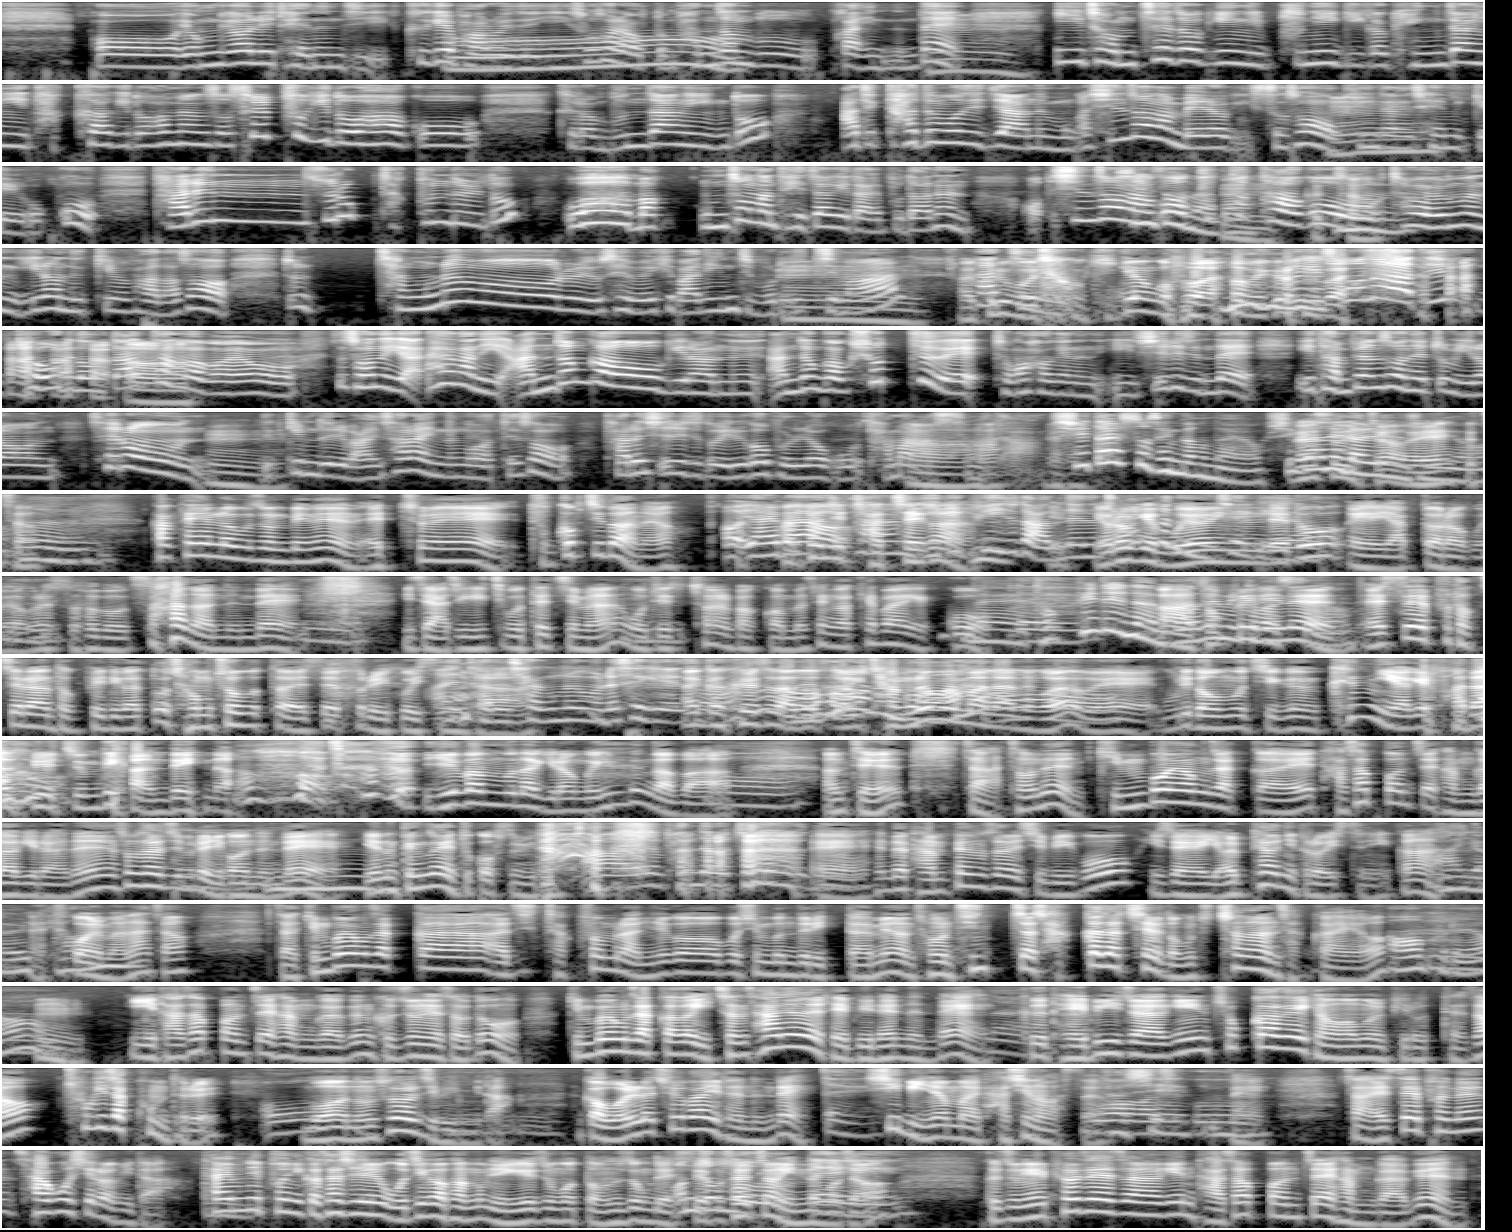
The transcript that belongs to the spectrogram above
어, 연결이 되는지 그게 바로 이제 이 소설의 어떤 오. 반전부가 있는데 음. 이 전체적인 이 분위기가 굉장히 dark하기도 하면서 슬프기도 하고 그런 문장도 아직 다듬어지지 않은 뭔가 신선한 매력이 있어서 음. 굉장히 재밌게 읽었고 다른 수록 작품들도 와 막 엄청난 대작이다 보다는 어, 신선하고 신선하다. 풋풋하고 음, 그쵸. 젊은 이런 느낌을 받아서 좀 장르물을 요새 왜 이렇게 많이 읽는지 모르겠지만 음. 아, 그리고 왜 하여튼- 자꾸 기괴한 거 봐. 왜왜 그런 거야? 서늘하지? 겨울이 너무 어. 따뜻한가 봐요. 그래서 저는 이- 하여간 이 안전가옥이라는 안전가옥 쇼트에 정확하게는 이 시리즈인데 이 단편선에 좀 이런 새로운 음. 느낌들이 많이 살아있는 것 같아서 다른 시리즈도 읽어보려고 담아놨습니다. 아, 네. 시달소 생각나요. 시간이 시달소 있죠. 달리는 예, 소녀. 그쵸. 음. 칵테일 러브 좀비는 애초에 두껍지도 않아요. 어, 얇아요. 단편집 한 자체가 200페이지도 안 되는 여러 개 짧은 모여. 있는데도 예, 얇더라고요. 음. 그래서 저도 쌓아놨는데 음. 이제 아직 읽지 못했지만 음. 오지 추천을 받고 한번 생각해봐야겠고. 네. 네. 덕피디는 아뭐 봤어요? SF 덕질하는 덕PD가 또 정초부터 SF를 읽고 아니 있습니다. 다른 장르물의 세계에서 아니, 그러니까 그래서 어, 나도 여기 장르물만 거야. 하는 거야 어. 왜? 우리 너무 지금 큰 이야기를 받아들일 어. 준비가 안 돼 있나? 일반 문학 이런 거 힘든가 봐. 어. 아무튼 자 저는 김보영 작가의 다섯 번째 감각이라는 소설집을 음. 읽었는데 음. 얘는 굉장히 두껍습니다. 아 얘는 반대로 두껍다. 그렇군요. 네, 근데 단편 소설 집이고 이제 10편이 들어 있으니까 아, 열 네, 편. 두꺼울 만 하죠. 자, 김보영 작가 아직 작품을 안 읽어 보신 분들이 있다면 전 진짜 작가 자체를 너무 추천하는 작가예요. 어 그래요. 음. 이 다섯 번째 감각은 그 중에서도 김보영 작가가 2004년에 데뷔를 했는데 네. 그 데뷔작인 촉각의 경험을 비롯해서 초기 작품들을 오. 모아놓은 소설집입니다. 음, 그러니까 원래 출간이 됐는데 네. 12년 만에 다시 나왔어요. 와. 모아가지고 네. 자, SF는 사고 실험이다. 타임리프니까 사실 오지가 방금 얘기해 준 것도 어느 정도 SF 어느 정도, 설정이 있는 네. 거죠. 그 중에 표제작인 다섯 번째 감각은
